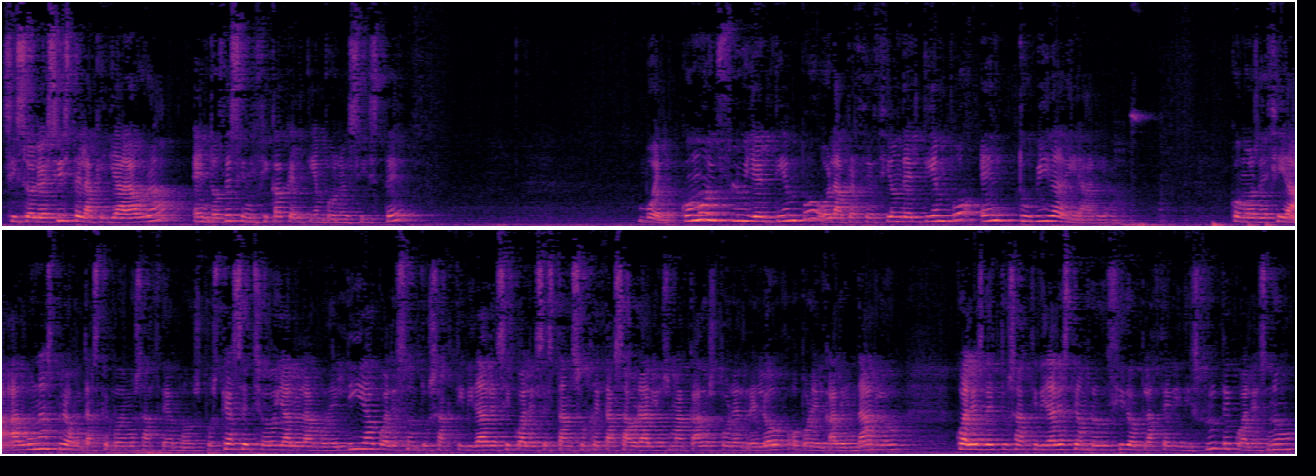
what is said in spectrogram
Si solo existe el aquí y ahora, entonces significa que el tiempo no existe. Bueno, ¿cómo influye el tiempo o la percepción del tiempo en tu vida diaria? Como os decía, algunas preguntas que podemos hacernos. Pues, ¿qué has hecho hoy a lo largo del día? ¿Cuáles son tus actividades y cuáles están sujetas a horarios marcados por el reloj o por el calendario? cuáles de tus actividades te han producido placer y disfrute, cuáles no,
